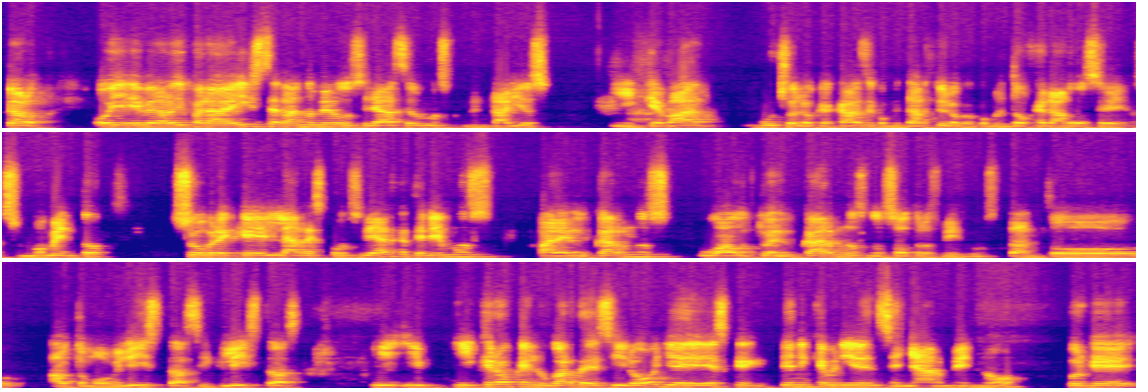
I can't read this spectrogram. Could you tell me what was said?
Claro. Oye, Everardo, y para ir cerrando, me gustaría hacer unos comentarios y que va mucho lo que acabas de comentar tú y lo que comentó Gerardo hace, hace un momento, sobre que la responsabilidad que tenemos para educarnos o autoeducarnos nosotros mismos, tanto automovilistas, ciclistas, y, y, creo que en lugar de decir, oye, es que tienen que venir a enseñarme, ¿no? Porque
